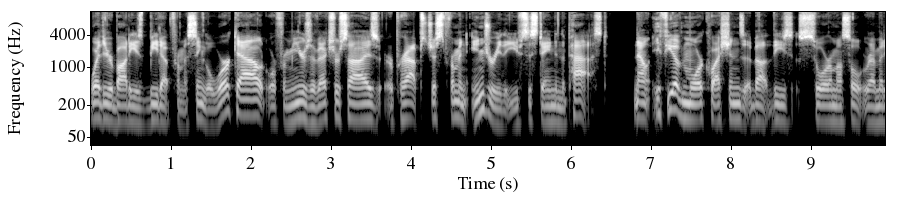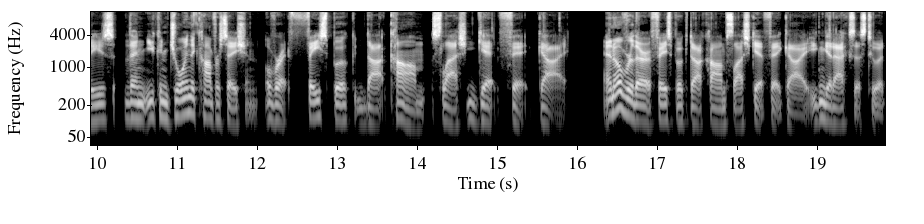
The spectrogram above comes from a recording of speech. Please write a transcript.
Whether your body is beat up from a single workout, or from years of exercise, or perhaps just from an injury that you've sustained in the past. Now, if you have more questions about these sore muscle remedies, then you can join the conversation over at facebook.com slash getfitguy. And over there at facebook.com slash getfitguy, you can get access to a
